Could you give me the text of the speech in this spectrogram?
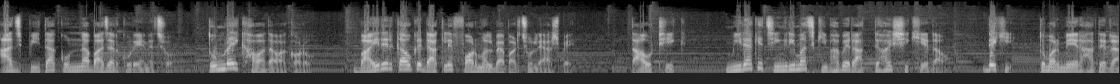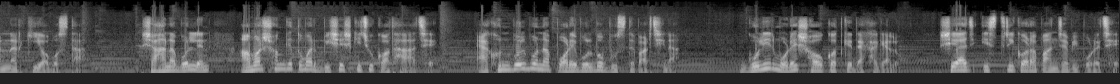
আজ পিতা কন্যা বাজার করে এনেছ। তোমরাই খাওয়া দাওয়া করো। বাইরের কাউকে ডাকলে ফর্মাল ব্যাপার চলে আসবে। তাও ঠিক, মীরাকে চিংড়ি মাছ কীভাবে রাখতে হয় শিখিয়ে দাও। দেখি, তোমার মেয়ের হাতের রান্নার কি অবস্থা? শাহানা বললেন, আমার সঙ্গে তোমার বিশেষ কিছু কথা আছে। এখন বলব না, পরে বলব, বুঝতে পারছি না। গলির মোড়ে শওকতকে দেখা গেল। সে আজ ইস্ত্রি করা পাঞ্জাবি পরেছে,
